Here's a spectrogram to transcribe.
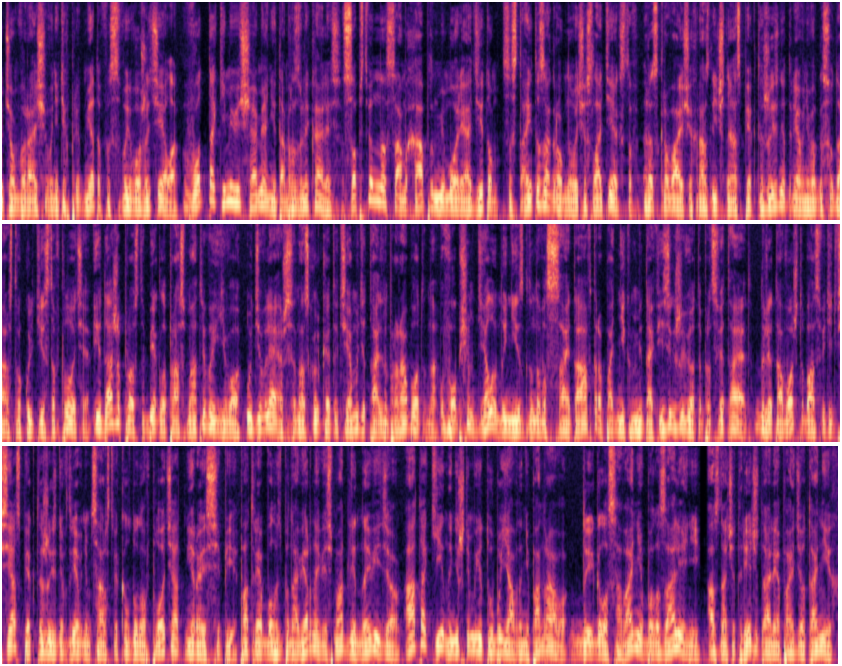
путем выращивания этих предметов из своего же тела. Вот такими вещами они там развлекались. Собственно, сам хаб in Memoria Aditum состоит из огромного числа текстов, раскрывающих различные аспекты жизни древнего государства культистов плоти. И даже просто бегло просматривая его, удивляешься, насколько эта тема детально проработана. В общем, дело ныне изгнанного с сайта автора под ником Метафизик живет и процветает. Для того, чтобы осветить все аспекты жизни в древнем царстве колдунов плоти от мира SCP, потребовалось бы, наверное, наверное, весьма длинное видео. А такие нынешнему ютубу явно не по нраву. Да и голосование было за оленей, а значит речь далее пойдет о них.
